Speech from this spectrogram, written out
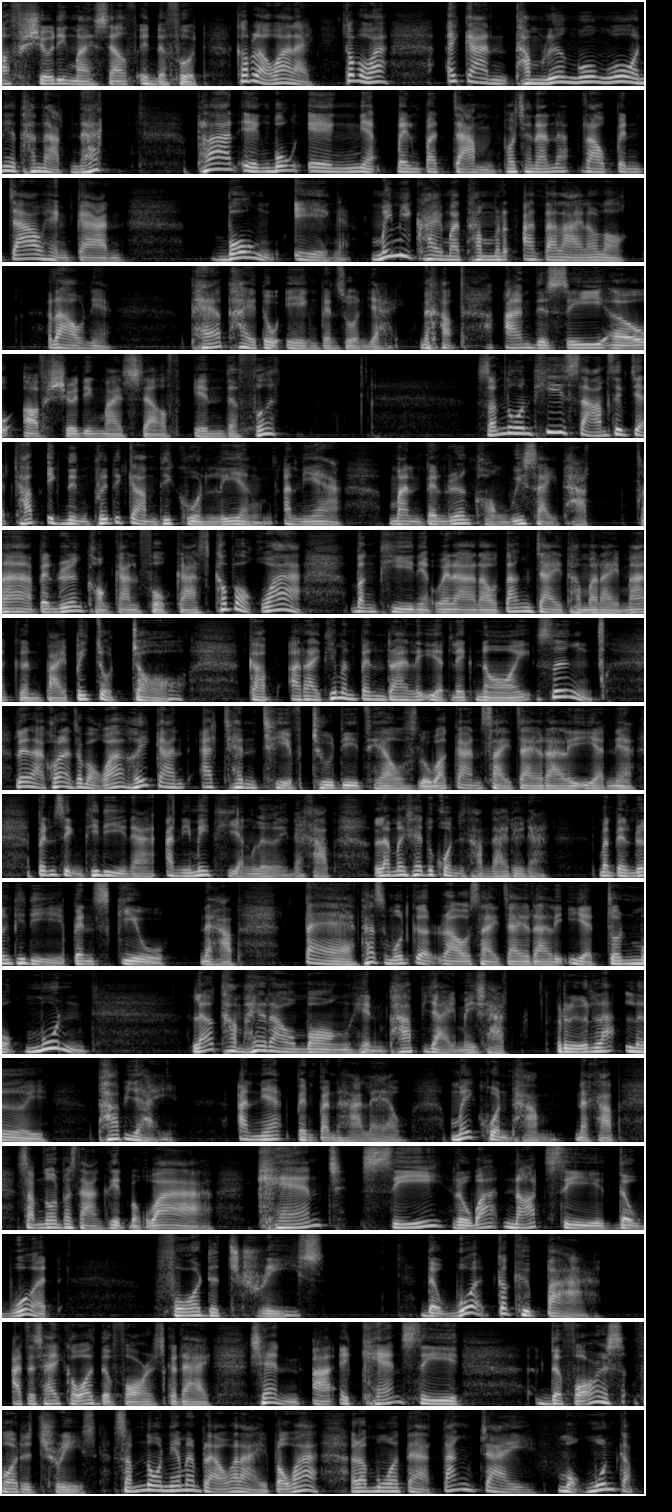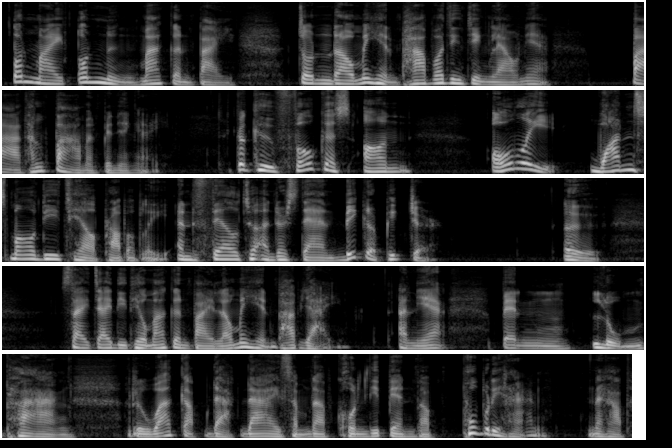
of shooting myself in the foot ก็แปลว่าอะไร ก็บอกว่าไอ้การทำเรื่องโง่ๆเนี่ยถนัดนักพลาดเองบงเองเนี่ยเป็นประจำเพราะฉะนั้นเราเป็นเจ้าแห่งการบงเองอะไม่มีใครมาทำอันตรายเราหรอก เราเนี่ย แพ้ภัยตัวเองเป็นส่วนใหญ่นะครับ I'm the CEO of shooting myself in the foot สำนวนที่ 37 ครับ อีกหนึ่งพฤติกรรมที่ควรเลี่ยง อันเนี้ยมันเป็นเรื่องของวิสัยทัศน์ อ่าเป็นเรื่องของการโฟกัสเขาบอกว่าบางทีเนี่ยเวลาเราตั้งใจทำอะไรมากเกินไป ไปจดจ่อกับอะไรที่มันเป็นรายละเอียดเล็กน้อย ซึ่งหลายๆคนอาจจะบอกว่าเฮ้ยการ attentive to details หรือว่าการใส่ใจรายละเอียดเนี่ยเป็นสิ่งที่ดีนะ อันนี้ไม่เถียงเลยนะครับ และไม่ใช่ทุกคนจะทำได้ด้วยนะ มันเป็นเรื่องที่ดีเป็น skill นะครับแต่ถ้าสมมติเกิดเราใส่ใจรายละเอียดจนหมกมุ่น แล้วทำให้เรามองเห็นภาพใหญ่ไม่ชัด หรือละเลย ภาพใหญ่ อันเนี้ยเป็นปัญหาแล้วไม่ควรทำนะครับสำนวนภาษาอังกฤษบอกว่า can't see หรือว่า not see the wood for the trees the wood ก็คือป่า อาจจะใช้คาว่า the forest ก็ได้ เช่น uh, I can't see the forest for the trees สำนวนนี้มันแปลว่าอะไร เพราะว่าเรามัวแต่ตั้งใจหมกมุ่นกับต้นไม้ต้นหนึ่งมากเกินไป จนเราไม่เห็นภาพว่าจริง ๆ แล้วเนี่ย ป่าทั้งป่ามันเป็นยังไง ก็คือ focus on only one small detail probably and fail to understand bigger picture เออใส่ใจดีเทลมากเกินไปแล้วไม่เห็นภาพใหญ่ อันเนี้ยเป็นหลุมพราง หรือว่ากับดักได้สำหรับคนที่เป็นแบบผู้บริหาร นะครับ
